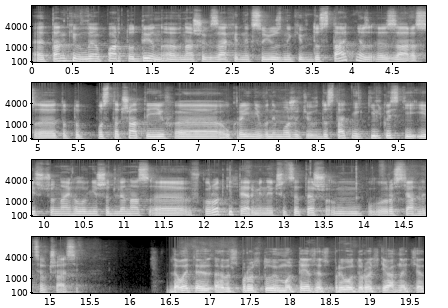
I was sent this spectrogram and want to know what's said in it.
Е, Танків Леопард 1 в наших західних союзників достатньо е, зараз. Е, Тобто постачати їх е, Україні вони можуть в достатній кількості, і що найголовніше для нас е, в короткі терміни, чи це теж розтягнеться в часі? Давайте е, спростуємо тези з приводу розтягнення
